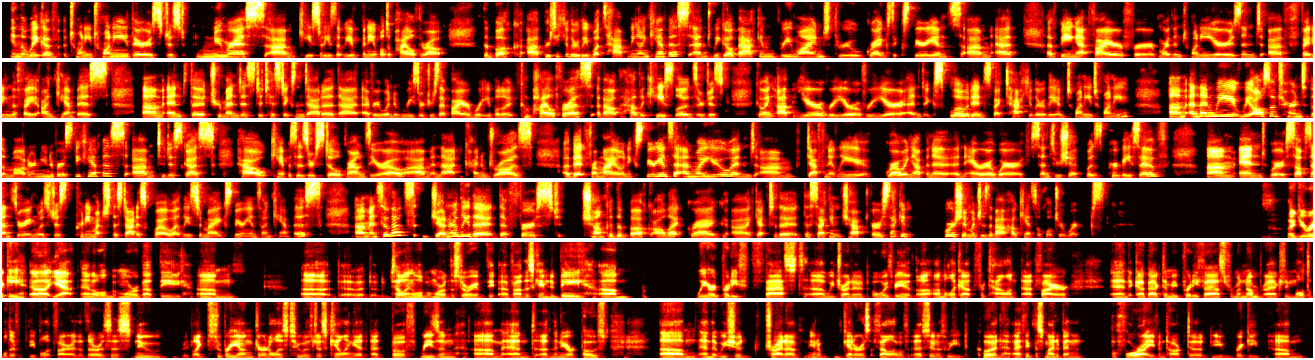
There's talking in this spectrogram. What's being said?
in the wake of 2020, there's just numerous um, case studies that we have been able to pile throughout the book, uh, particularly what's happening on campus. And we go back and rewind through Greg's experience um, at of being at Fire for more than 20 years and of fighting the fight on campus, um, and the tremendous statistics and data that everyone and researchers at Fire were able to compile for us about how the caseloads are just going up year over year over year and exploded spectacularly in 2020. Um, and then we we also turn to the modern university campus um, to discuss how campuses are still ground zero, um, and that kind of draws a bit from my own experience at NYU and um, definitely growing up in a, an era where censorship was pervasive. Um, and where self-censoring was just pretty much the status quo, at least in my experience on campus. Um, and so that's generally the the first chunk of the book. I'll let Greg uh, get to the the second chapter or second portion, which is about how cancel culture works. Thank you, Rikki. Uh, yeah, and a little bit more about the um, uh, uh, telling a little bit more of the story of, the, of how this came to be. Um, we heard pretty fast. Uh, we try to always be uh, on the lookout for talent at Fire, and it got back to me pretty fast from a number, actually multiple different people at Fire, that there was this new, like super young journalist who was just killing it at both Reason um, and uh, the New York Post um, and that we should try to you know get her as a fellow as soon as we could. I think this might have been before I even talked to you, Rikki. Um,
